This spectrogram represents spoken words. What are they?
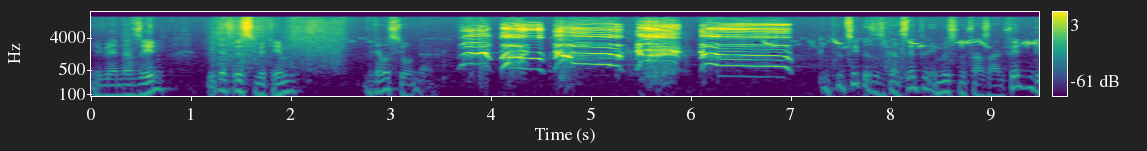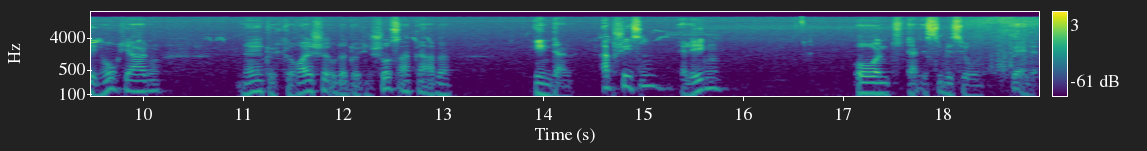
wir werden dann sehen, wie das ist mit dem mit der Mission dann. Im Prinzip ist es ganz simpel, ihr müsst einen Fasan finden, den hochjagen, ne, durch Geräusche oder durch eine Schussabgabe ihn dann abschießen, erlegen und dann ist die Mission beendet.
